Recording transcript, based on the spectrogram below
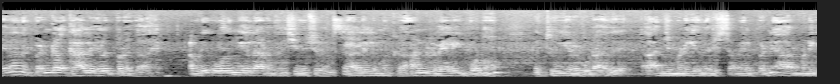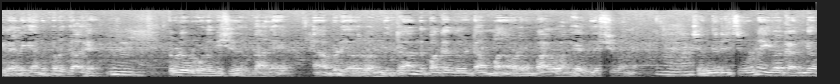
ஏன்னா அந்த பெண்களை காலை எழுப்புறதுக்காக அப்படியே ஒழுங்கு எல்லா இடத்துலையும் செய்ய சொல்லுங்க காலையில் மக்கள் ஆண்கள் வேலைக்கு போகணும் தூங்கிடக்கூடாது. அஞ்சு மணிக்கு எந்திரிச்சு சமையல் பண்ணி ஆறு மணிக்கு வேலைக்கு அனுப்புறதுக்காக இப்படி ஒரு ஒழுங்கு செய்திருந்தாங்க. அப்படி அவர் வந்துட்டு அந்த பக்கத்து வீட்டு அம்மா அவரை பார்க்குவாங்க எந்திரிச்சுவாங்க எந்திரிச்ச உடனே இவக்கு அங்க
